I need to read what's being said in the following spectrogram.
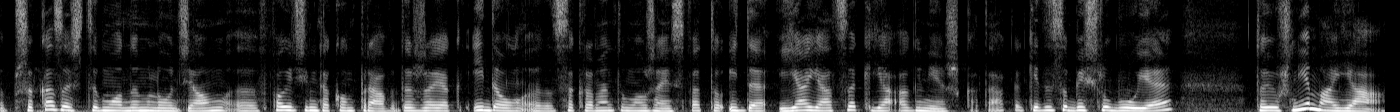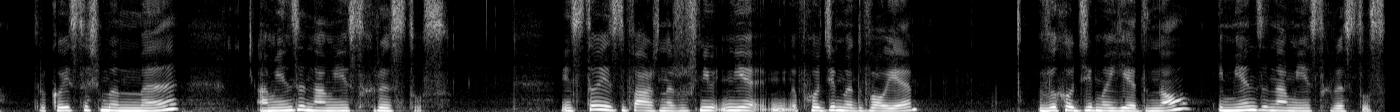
y, przekazać tym młodym ludziom, y, wpoić im taką prawdę, że jak idą y, do sakramentu małżeństwa, to idę ja Jacek, ja Agnieszka, tak? Kiedy sobie ślubuję, to już nie ma ja, tylko jesteśmy my, a między nami jest Chrystus. Więc to jest ważne, że już nie, nie wchodzimy dwoje, wychodzimy jedno i między nami jest Chrystus.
